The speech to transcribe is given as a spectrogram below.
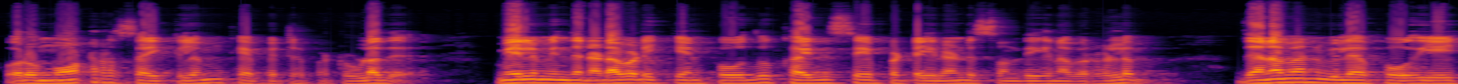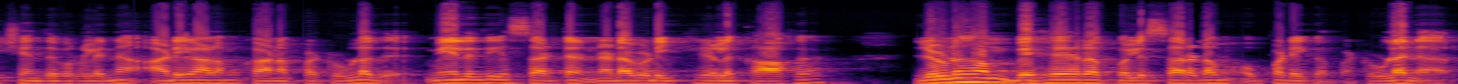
ஒரு மோட்டார் சைக்கிளும் கைப்பற்றப்பட்டுள்ளது. மேலும் இந்த நடவடிக்கையின் போது கைது செய்யப்பட்ட இரண்டு சந்தேக நபர்களும் தனமன் வில பகுதியைச் சேர்ந்தவர்கள் என அடையாளம் காணப்பட்டுள்ளது. மேலதிக சட்ட நடவடிக்கைகளுக்காக லுணுகம் பெஹேர போலீசாரிடம் ஒப்படைக்கப்பட்டுள்ளனர்.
